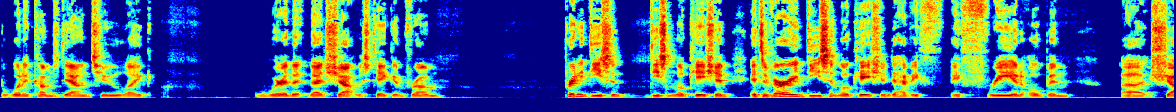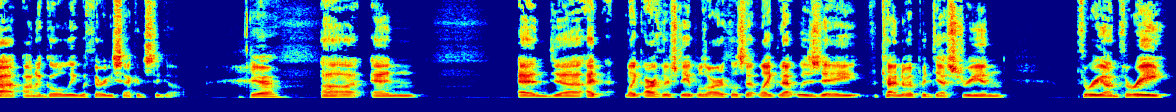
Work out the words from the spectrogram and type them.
but when it comes down to like where that that shot was taken from pretty decent decent location. It's a very decent location to have a, a free and open uh, shot on a goalie with 30 seconds to go. Yeah. Uh, and and uh, I like Arthur Staples' article said like that was a kind of a pedestrian three on three.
